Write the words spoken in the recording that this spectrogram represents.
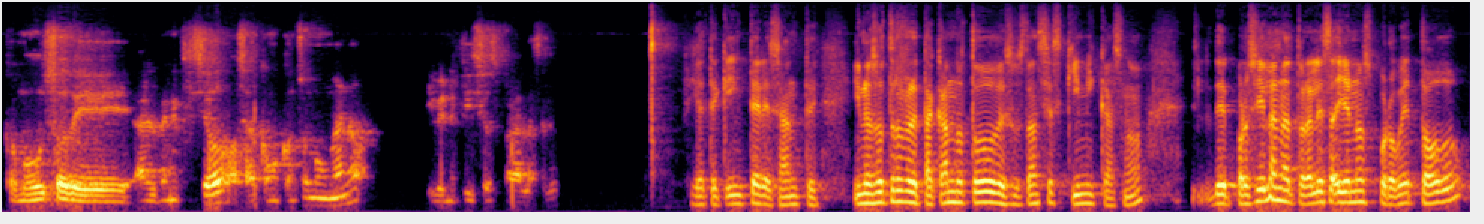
como uso de, al beneficio, o sea, como consumo humano y beneficios para la salud. Fíjate qué interesante. Y nosotros retacando todo de sustancias químicas, ¿no? De por sí la naturaleza ya nos provee todo.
